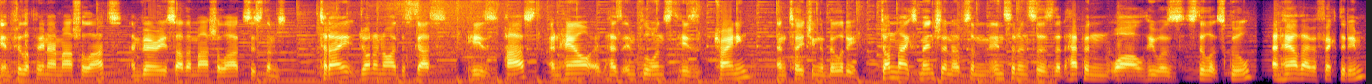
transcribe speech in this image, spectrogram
in Filipino martial arts and various other martial arts systems. Today, John and I discuss his past and how it has influenced his training and teaching ability. John makes mention of some incidences that happened while he was still at school and how they've affected him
